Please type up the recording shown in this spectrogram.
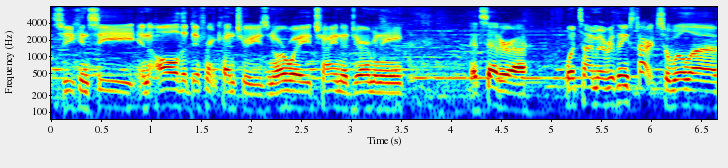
so you can see in all the different countries Norway, China, Germany, etc. what time everything starts. So, we'll uh,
